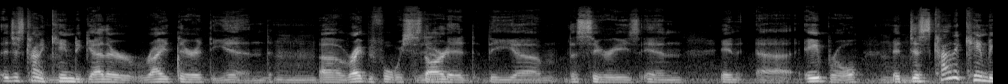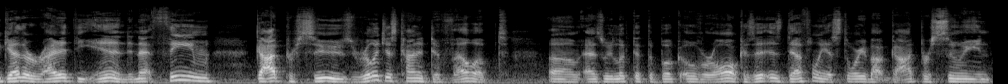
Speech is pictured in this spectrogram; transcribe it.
It just kind of came together right there at the end, uh, right before we started the um, the series in in uh, April. It just kind of came together right at the end, and that theme, God pursues, really just kind of developed um, as we looked at the book overall, because it is definitely a story about God pursuing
